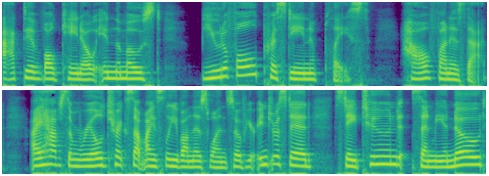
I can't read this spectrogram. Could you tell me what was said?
active volcano in the most beautiful, pristine place. How fun is that? I have some real tricks up my sleeve on this one. So if you're interested, stay tuned, send me a note.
